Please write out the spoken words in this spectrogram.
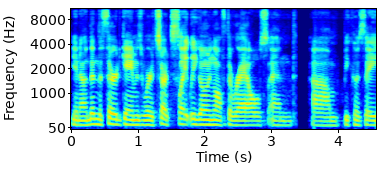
you know and then the third game is where it starts slightly going off the rails and um because they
